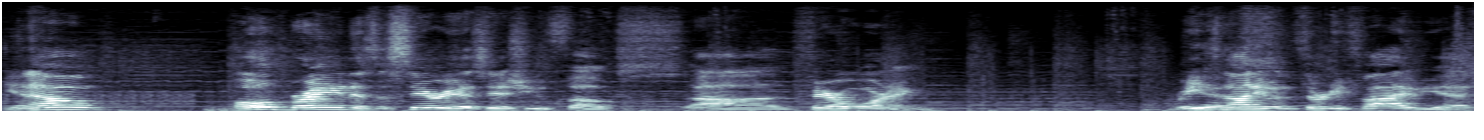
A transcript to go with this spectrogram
You know, old brain is a serious issue, folks. Uh, fair warning. Reed's Yes. not even 35 yet.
